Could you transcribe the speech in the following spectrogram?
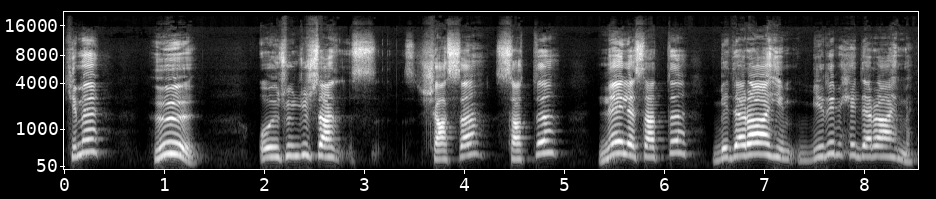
Kime? Hü. O üçüncü şah- şahsa sattı. Neyle sattı? Biderahim. Biribhi derahim.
